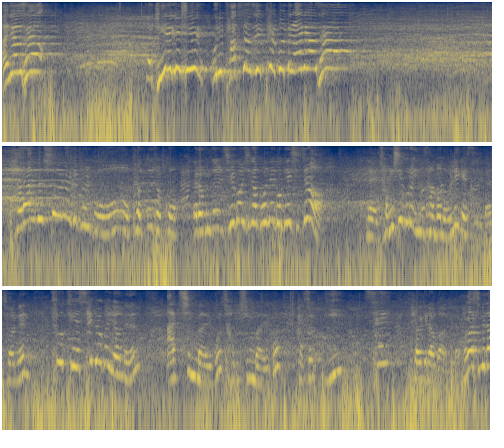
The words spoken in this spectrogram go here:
안녕하세요. 자 뒤에 계신 우리 박서진 팬분들 안녕하세요. 바람도 시원하게 불고 볕도 좋고 여러분들 즐거운 시간 보내고 계시죠? 네 정식으로 인사 한번 올리겠습니다. 저는 투티의 새벽을 여는 아침 말고 점심 말고 가수 이새벽이라고 합니다. 반갑습니다.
